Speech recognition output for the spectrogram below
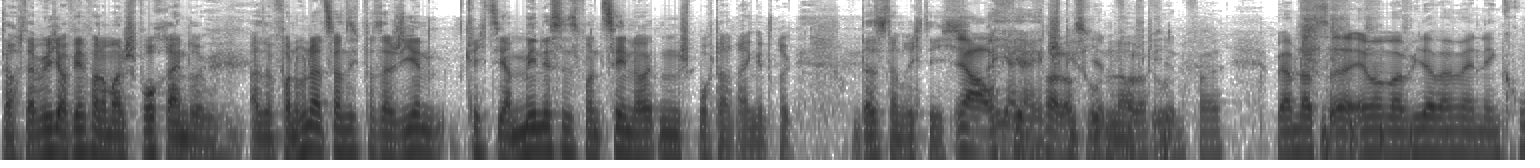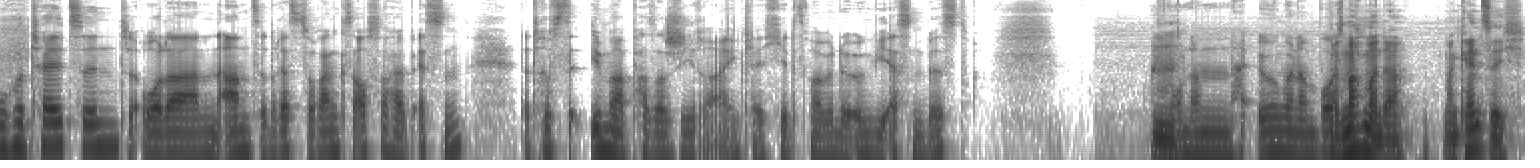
Doch, da würde ich auf jeden Fall nochmal einen Spruch reindrücken. Also von 120 Passagieren kriegt sie ja mindestens von 10 Leuten einen Spruch dann reingedrückt. Und das ist dann richtig. Ja, auf Eieiei, jeden Fall, auf jeden Fall, auf jeden Fall. Wir haben das äh, immer mal wieder, wenn wir in den Crewhotels sind oder abends in Restaurants außerhalb essen. Da triffst du immer Passagiere eigentlich. Jedes Mal, wenn du irgendwie essen bist. Hm. Und dann irgendwann an Bord. Was macht man da? Man kennt sich.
